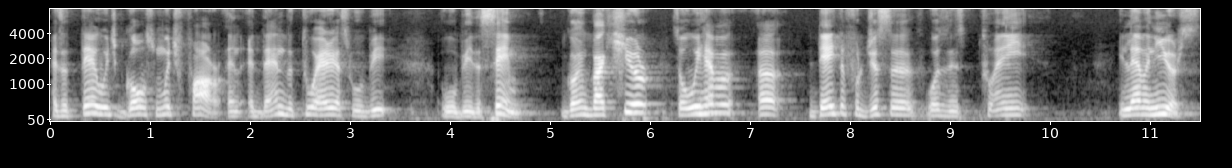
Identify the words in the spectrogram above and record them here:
has a tail which goes much far. And at the end, the two areas will be, will be the same. Going back here, so we have a, a data for just, uh, this 20, 11 years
